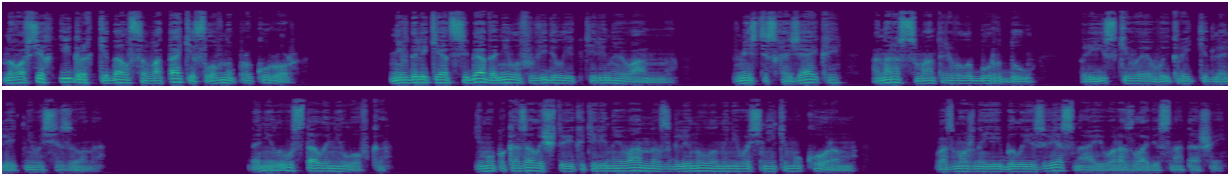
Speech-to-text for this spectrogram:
но во всех играх кидался в атаке, словно прокурор. Невдалеке от себя Данилов увидел Екатерину Ивановну. Вместе с хозяйкой она рассматривала бурду, приискивая выкройки для летнего сезона. Данилову стало неловко. Ему показалось, что Екатерина Ивановна взглянула на него с неким укором. Возможно, ей было известно о его разладе с Наташей.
